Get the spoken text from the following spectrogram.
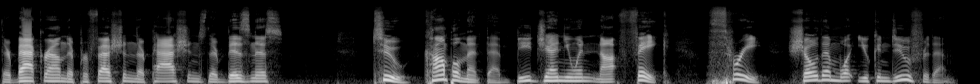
their background, their profession, their passions, their business. Two, compliment them. Be genuine, not fake. Three, Show them what you can do for them.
